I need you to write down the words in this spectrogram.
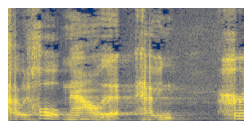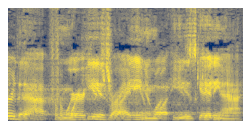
I would hope now that having heard that from where he is writing and what he is getting at,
